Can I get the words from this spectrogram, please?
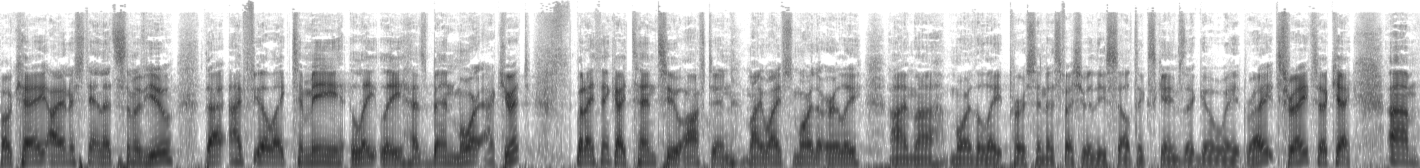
okay? I understand that some of you, that I feel like to me lately has been more accurate, but I think I tend to often, my wife's more the early, I'm uh, more the late person, especially with these Celtics games that go late, right? Right? Okay. Um,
